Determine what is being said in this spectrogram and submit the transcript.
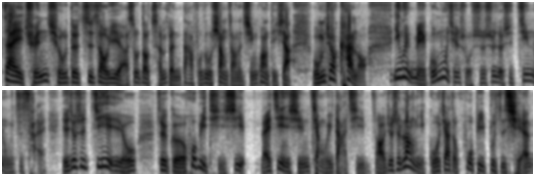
在全球的制造业啊受到成本大幅度上涨的情况底下，我们就要看哦，因为美国目前所实施的是金融制裁，也就是借由这个货币体系来进行降维打击啊，就是让你国家的货币不值钱，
